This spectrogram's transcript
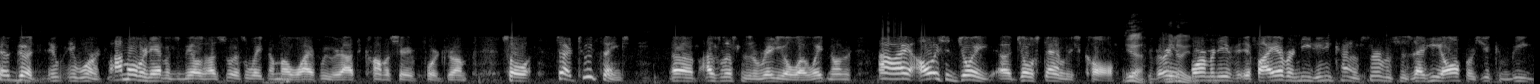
Yeah, good. It, it worked. I'm over in Evansville. I was, I was waiting on my wife. We were out at the commissary at Fort Drum. So, two things. Uh, I was listening to the radio while waiting on her. I always enjoy uh, Joe Stanley's call. Yeah, It's very I know you- informative. If I ever need any kind of services that he offers, you can be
